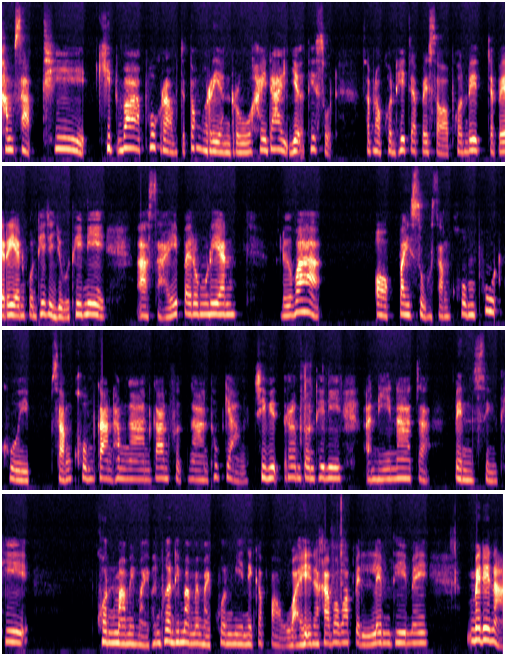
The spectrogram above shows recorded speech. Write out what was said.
คำศัพท์ที่คิดว่าพวกเราจะต้องเรียนรู้ให้ได้เยอะที่สุดสำหรับคนที่จะไปสอบคนที่จะไปเรียนคนที่จะอยู่ที่นี่ อาศัยไปโรงเรียน หรือว่าออกไปสู่สังคมพูดคุยสังคมการทำงาน การฝึกงานทุกอย่างชีวิตเริ่มต้นที่นี่ อันนี้น่าจะ เป็นสิ่งที่คนมาใหม่ๆ เพื่อนๆที่มาใหม่ ๆ ควรมีในกระเป๋าไว้นะคะ เพราะว่าเป็นเล่มที่ไม่ไม่ได้หนา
